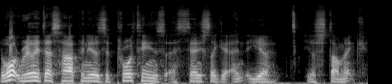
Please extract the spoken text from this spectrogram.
Now, what really does happen here is the proteins essentially get into your, your stomach,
